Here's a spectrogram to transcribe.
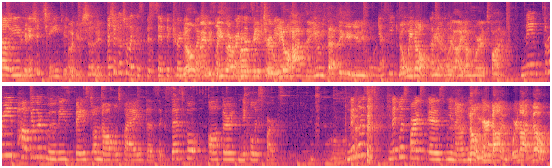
so easy. I should change No, it. you shouldn't. I should go to like a specific trivia No, baby, like these are perfect trivia. We don't have to use that thing anymore. Yes, you can. No, we don't. Okay, okay. We're, I, um, we're, it's fine. Name three popular movies based on novels by the successful author Nicholas Sparks. Nicholas is, Nicholas Sparks is, you know. he's No, you're done. We're not. No,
